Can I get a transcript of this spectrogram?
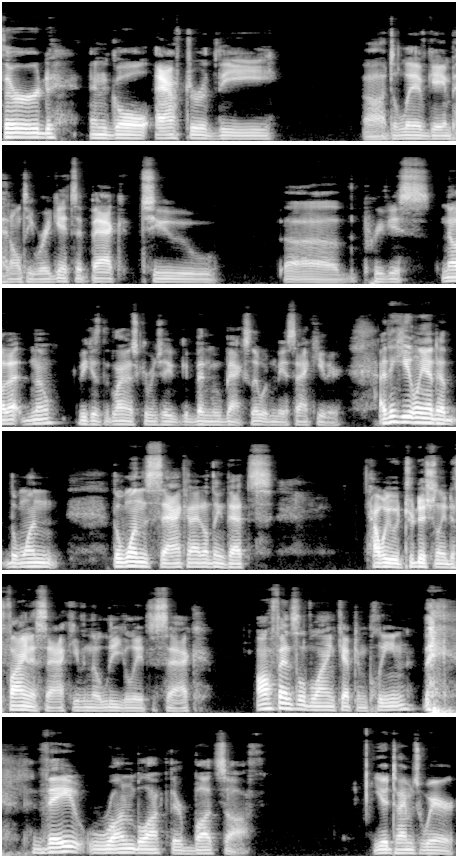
third and goal after the uh, delay of game penalty where he gets it back to uh, the previous no that no because the line of scrimmage had been moved back so that wouldn't be a sack either. I think he only had the one the one sack and I don't think that's how we would traditionally define a sack even though legally it's a sack. Offensive line kept him clean. they run blocked their butts off. You had times where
